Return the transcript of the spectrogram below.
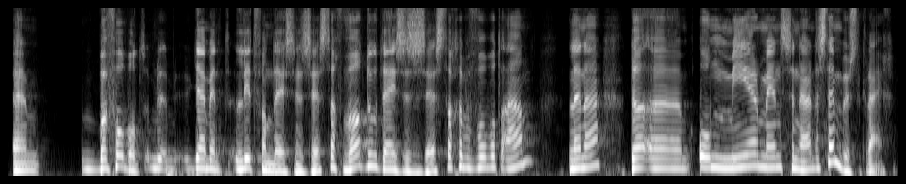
Um, bijvoorbeeld, jij bent lid van D66. Wat doet D66 er bijvoorbeeld aan, Lena... De, uh, om meer mensen naar de stembus te krijgen?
